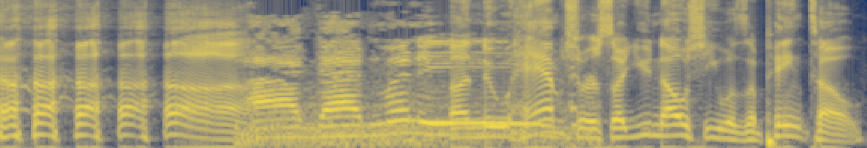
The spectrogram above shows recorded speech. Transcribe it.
I got money. A New Hampshire, so you know she was a pink toe.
